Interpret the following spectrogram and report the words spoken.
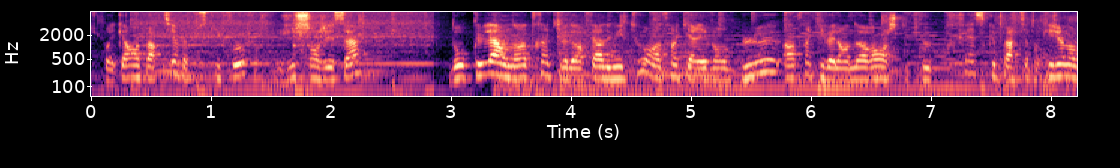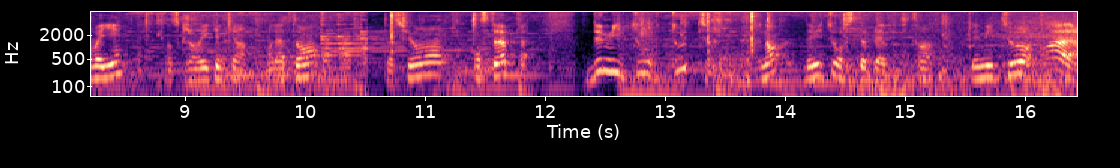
Tu pourrais carrément partir, t'as tout ce qu'il faut. Juste changer ça. Donc là, on a un train qui va devoir faire demi-tour, un train qui arrive en bleu, un train qui va aller en orange, qui peut presque partir. Attends, qui viens d'envoyer Parce que j'ai envoyé quelqu'un. On attend. Attention, on stop. Demi-tour toute. Non, demi-tour, s'il te plaît, petit train. Demi-tour, voilà.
